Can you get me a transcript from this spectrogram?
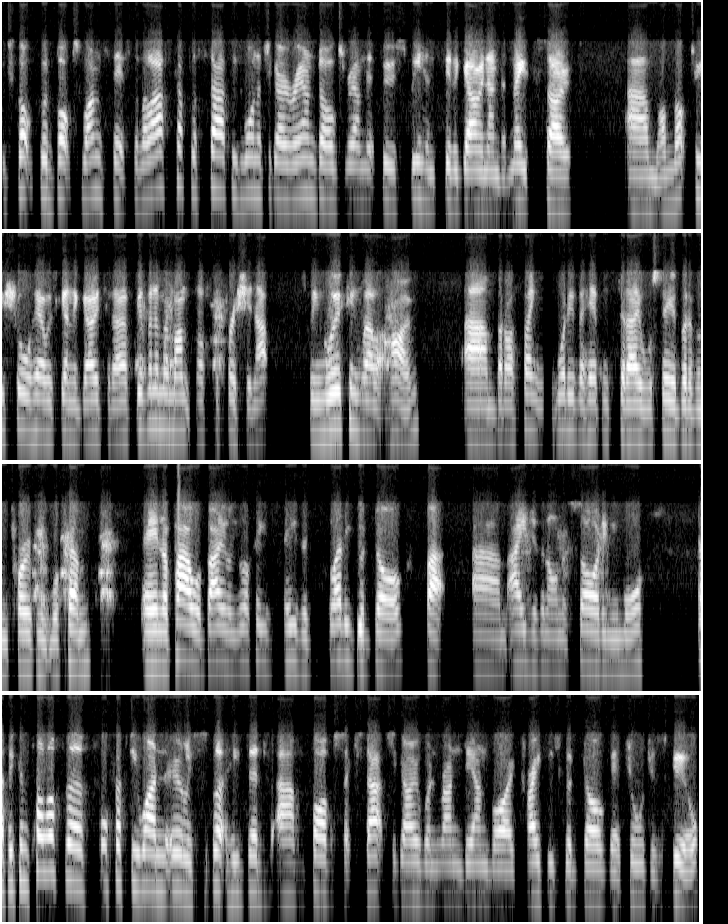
he's got good box one stats. For the last couple of starts, he's wanted to go around dogs around that first spin instead of going underneath. So um, I'm not too sure how he's going to go today. I've given him a month off to freshen up. It's been working well at home. Um, but I think whatever happens today, we'll see a bit of improvement with him. And Opawa Bailey, look, he's, he's a bloody good dog, but um, age isn't on his side anymore. If he can pull off the 451 early split he did um, five or six starts ago when run down by Tracy's good dog at George's Girl,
